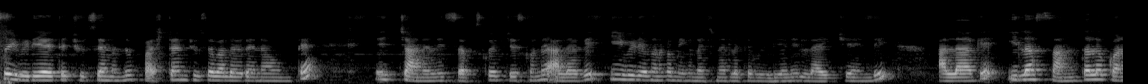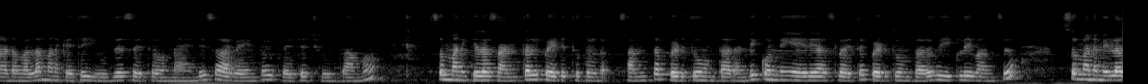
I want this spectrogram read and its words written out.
సో ఈ వీడియో అయితే చూసే ముందు ఫస్ట్ టైం చూసే వాళ్ళు ఎవరైనా ఉంటే ఈ ఛానల్ని సబ్స్క్రైబ్ చేసుకోండి. అలాగే ఈ వీడియో కనుక మీకు నచ్చినట్లయితే వీడియోని లైక్ చేయండి. అలాగే ఇలా సంతలో కొనడం వల్ల మనకైతే యూజెస్ అయితే ఉన్నాయండి. సో అవేంటో ఇప్పుడైతే చూద్దాము. సో మనకి ఇలా సంతలు పెడుతుంటారు సంత పెడుతూ ఉంటారండి. కొన్ని ఏరియాస్లో అయితే పెడుతూ ఉంటారు వీక్లీ వన్స్. సో మనం ఇలా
